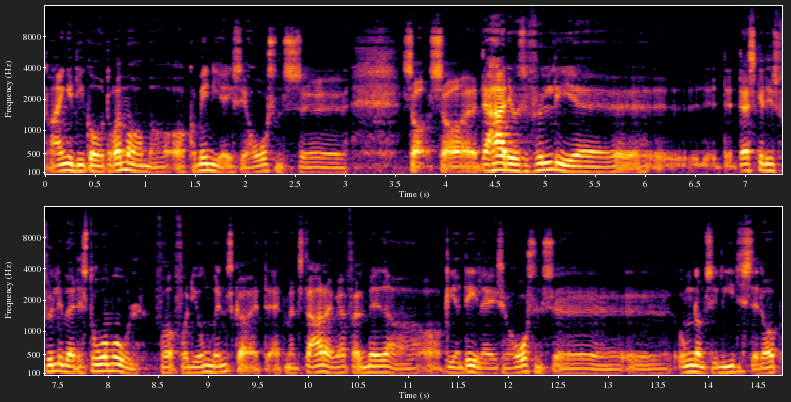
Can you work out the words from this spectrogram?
drenge, de går og drømmer om at, at komme ind i AC Horsens. Øh, så, så øh, der har det jo selvfølgelig, øh, der skal det selvfølgelig være det store mål for, for de unge mennesker, at, at man starter i hvert fald med at, at blive en del af AC Horsens øh, øh, ungdomselite setup,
